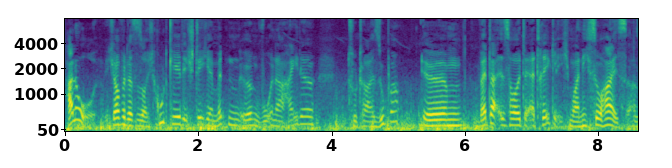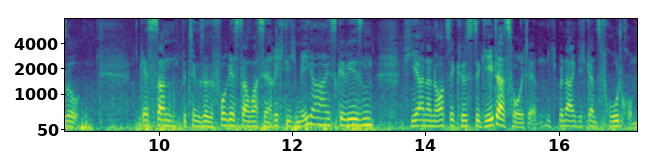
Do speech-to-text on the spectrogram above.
Hallo, ich hoffe, dass es euch gut geht. Ich stehe hier mitten irgendwo in der Heide. Total super. Ähm, Wetter ist heute erträglich, mal nicht so heiß. Also gestern bzw. vorgestern war es ja richtig mega heiß gewesen. Hier an der Nordseeküste geht das heute. Ich bin eigentlich ganz froh drum.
